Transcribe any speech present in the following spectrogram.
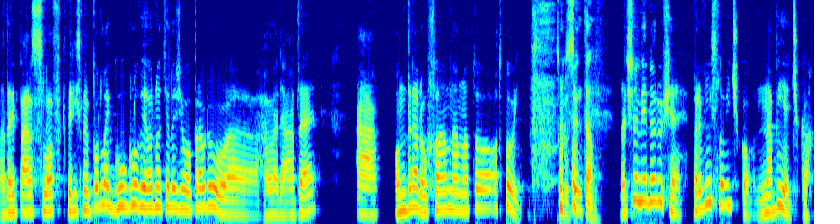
Má tady pár slov, který jsme podle Google vyhodnotili, že opravdu uh, hledáte a Ondra, doufám, nám na to odpoví. Zkusím to. Začneme jednoduše. První slovíčko, nabíječka.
